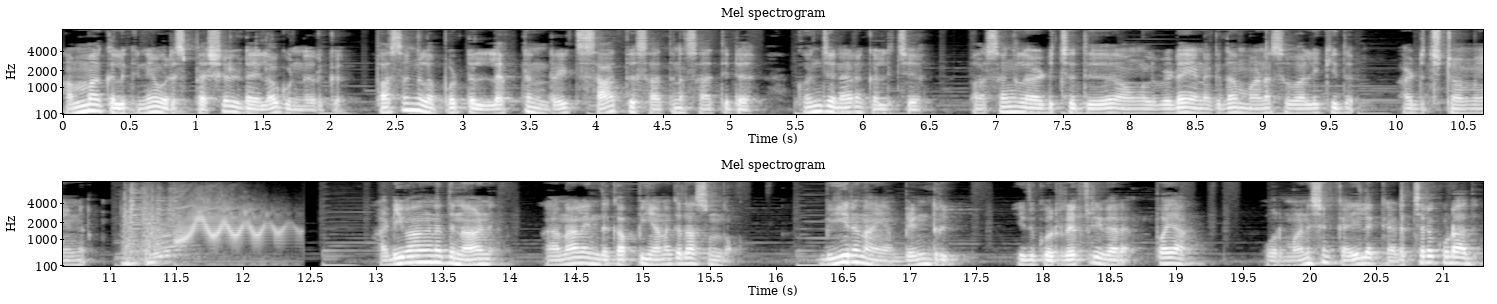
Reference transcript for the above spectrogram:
அம்மாக்களுக்குன்னே ஒரு ஸ்பெஷல் டைலாக் ஒன்று இருக்குது பசங்களை போட்டு லெஃப்ட் அண்ட் ரைட் சாத்து சாத்துன்னு சாத்திட்டு கொஞ்ச நேரம் கழிச்சு பசங்களை அடித்தது அவங்கள விட எனக்கு தான் மனசு வலிக்குது. அடிச்சிட்டோமேன்னு. அடி வாங்கினது நான். அதனால் இந்த கப்பு எனக்கு தான் சொந்தம். வீரநாயன் பென்று. இதுக்கு ஒரு ரெஃப்ரி வேற. போயா ஒரு மனுஷன் கையில் கிடச்சிடக்கூடாது.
